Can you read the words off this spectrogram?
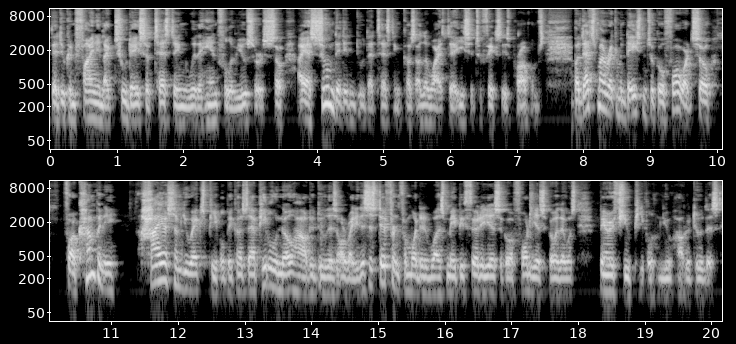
that you can find in like two days of testing with a handful of users. So I assume they didn't do that testing because otherwise they're easy to fix these problems. But that's my recommendation to go forward. So for a company, hire some UX people because there are people who know how to do this already. This is different from what it was maybe 30 years ago or 40 years ago. There was very few people who knew how to do this.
